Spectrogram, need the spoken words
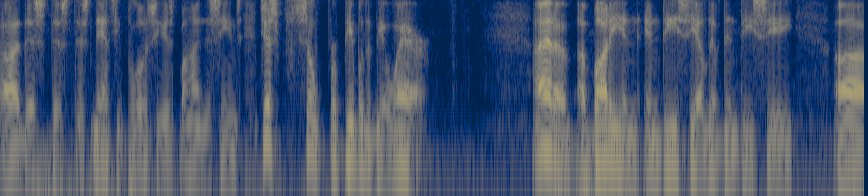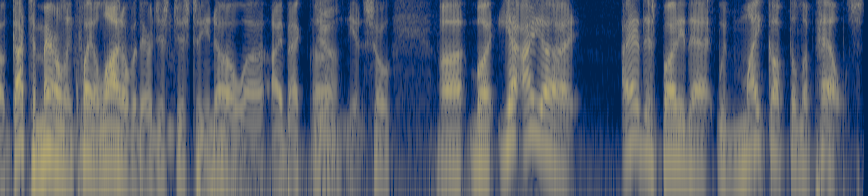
uh, this this this Nancy Pelosi is behind the scenes, just so for people to be aware. I had a, a buddy in, in D.C. I lived in D.C. Uh, got to Maryland quite a lot over there, just just so you know, uh, Ibeck. Um, Yeah. So, uh, but yeah, I uh, I had this buddy that would mic up the lapels.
